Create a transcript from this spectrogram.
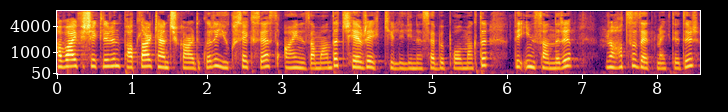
Havai fişeklerin patlarken çıkardıkları yüksek ses aynı zamanda çevre kirliliğine sebep olmakta ve insanları rahatsız etmektedir.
